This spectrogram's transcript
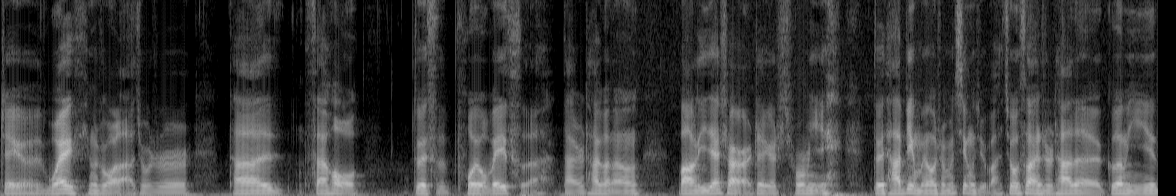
这个我也听说了，就是他赛后对此颇有微词，但是他可能忘了一件事儿，这个球迷。对他并没有什么兴趣吧，就算是他的歌迷，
